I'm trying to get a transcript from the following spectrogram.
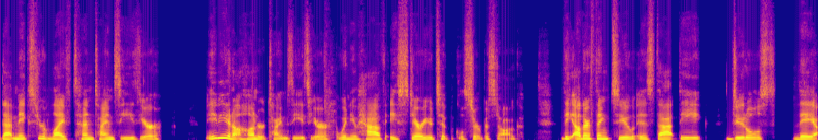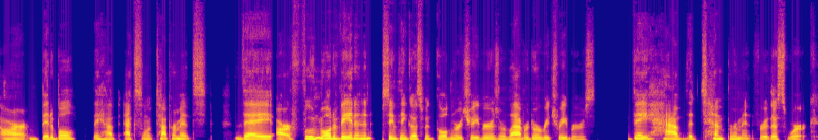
that makes your life 10 times easier maybe even 100 times easier when you have a stereotypical service dog. The other thing too is that the doodles they are biddable they have excellent temperaments they are food motivated. Same thing goes with golden retrievers or Labrador retrievers. They have the temperament for this work.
